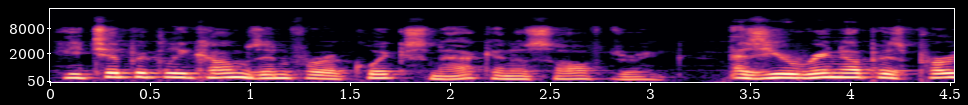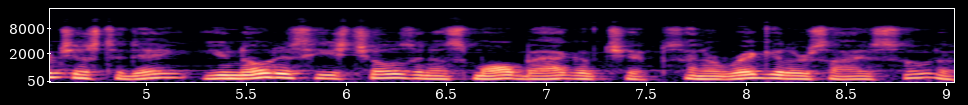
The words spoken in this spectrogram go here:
He typically comes in for a quick snack and a soft drink. As you ring up his purchase today, you notice he's chosen a small bag of chips and a regular sized soda.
